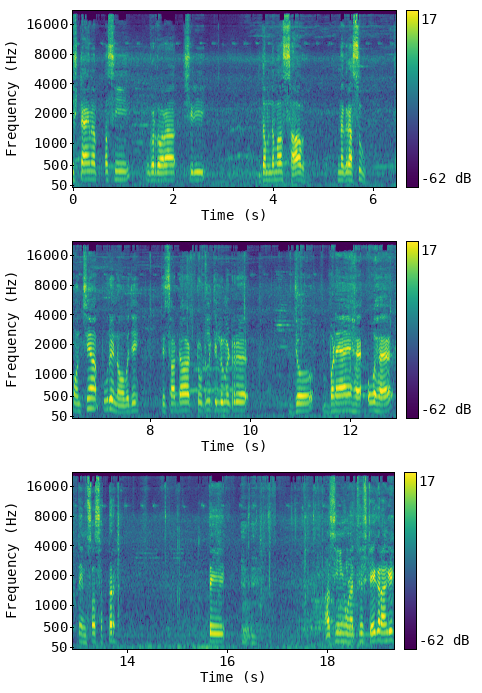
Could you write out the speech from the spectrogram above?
ਇਸ ਟਾਈਮ ਅਸੀਂ ਗੁਰਦੁਆਰਾ ਸ਼੍ਰੀ ਦਮਦਮਾ ਸਾਹਿਬ, ਨਗਰਾਸੂ ਪਹੁੰਚਿਆ ਪੂਰੇ 9 ਵਜੇ ਤੇ ਸਾਡਾ ਟੋਟਲ ਕਿਲੋਮੀਟਰ ਜੋ ਬਣਿਆ ਹੈ, ਉਹ ਹੈ 370 ਤੇ ਅਸੀਂ ਹੁਣ ਇੱਥੇ ਸਟੇ ਕਰਾਂਗੇ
